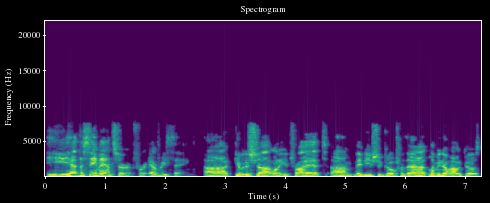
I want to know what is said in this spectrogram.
he had the same answer for everything. Uh, give it a shot. Why don't you try it? Um, maybe you should go for that. Let me know how it goes.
